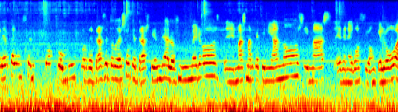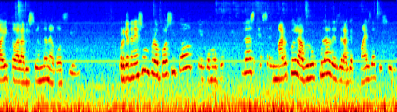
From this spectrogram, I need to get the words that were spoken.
Creo que hay un sentido común por detrás de todo eso que trasciende a los números eh, más marketingianos y más eh, de negocio, aunque luego hay toda la visión de negocio porque tenéis un propósito que, como tú dices, es el marco y la brújula desde la que tomáis decisiones.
